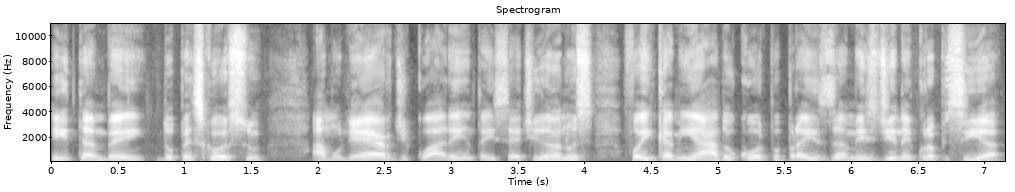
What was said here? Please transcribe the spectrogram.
e também do pescoço. A mulher, de 47 anos, foi encaminhada o corpo para exames de necropsia.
